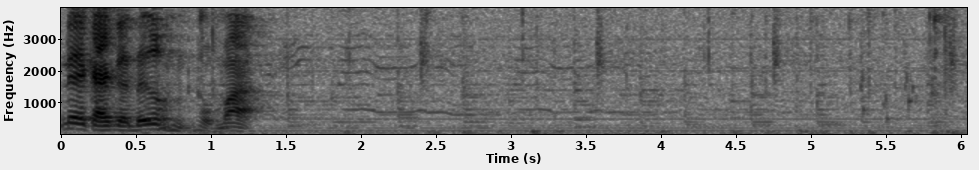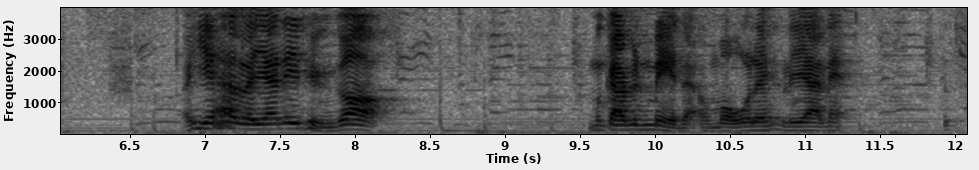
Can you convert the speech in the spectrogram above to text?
เนี่ยไกลเกินเดิมผมว่าไอ้เหี้ยระยะนี้ถึงก็มันกลายเป็นเมดอะผมบอกเลยระยะเนี้ยส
